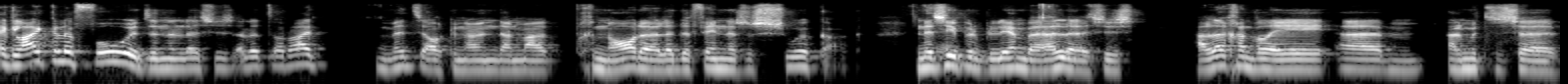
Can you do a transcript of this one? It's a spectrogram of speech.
ek like hulle forwards en hulle soos hulle het alright mids elke nou en dan maar genade hulle defenders is so kak. En dis die probleem by hulle, soos hulle gaan wil hê ehm um, hulle moet so 'n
